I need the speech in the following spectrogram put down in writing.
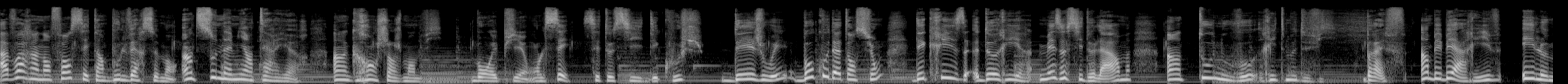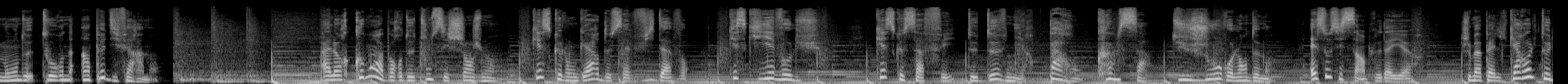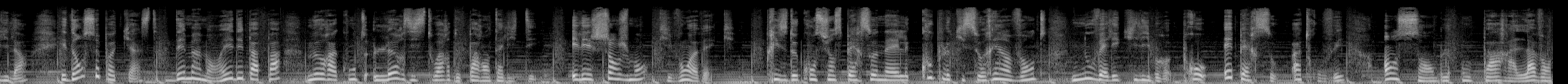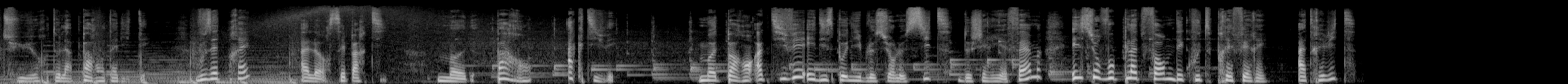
Avoir un enfant, c'est un bouleversement, un tsunami intérieur, un grand changement de vie. Bon, et puis on le sait, c'est aussi des couches, des jouets, beaucoup d'attention, des crises de rire, mais aussi de larmes, un tout nouveau rythme de vie. Bref, un bébé arrive et le monde tourne un peu différemment. Alors comment aborde-t-on ces changements? Qu'est-ce que l'on garde de sa vie d'avant? Qu'est-ce qui évolue? Qu'est-ce que ça fait de devenir parent comme ça, du jour au lendemain? Est-ce aussi simple d'ailleurs? Je m'appelle Carole Tolila et dans ce podcast, des mamans et des papas me racontent leurs histoires de parentalité et les changements qui vont avec. Prise de conscience personnelle, couple qui se réinvente, nouvel équilibre pro et perso à trouver, ensemble on part à l'aventure de la parentalité. Vous êtes prêts? Alors c'est parti. Mode parent activé. Mode parent activé est disponible sur le site de Chéri FM et sur vos plateformes d'écoute préférées. À très vite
